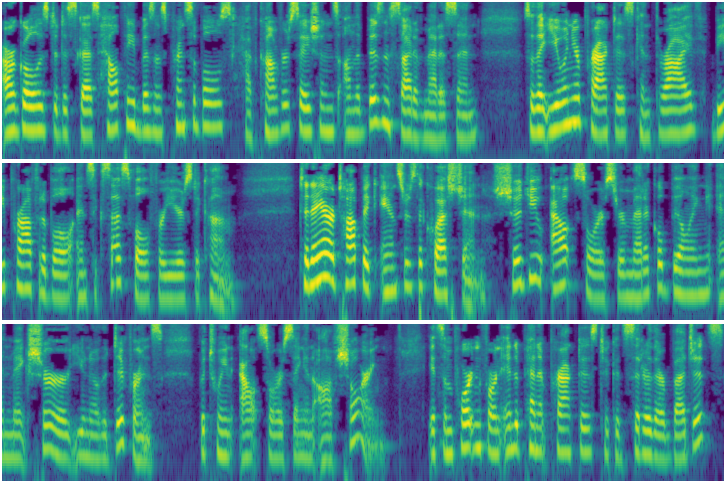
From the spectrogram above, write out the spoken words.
Our goal is to discuss healthy business principles, have conversations on the business side of medicine, so that you and your practice can thrive, be profitable, and successful for years to come. Today, our topic answers the question Should you outsource your medical billing and make sure you know the difference between outsourcing and offshoring? It's important for an independent practice to consider their budgets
